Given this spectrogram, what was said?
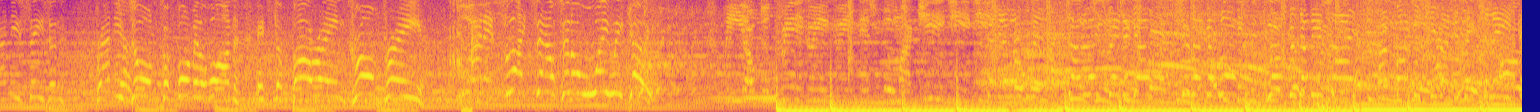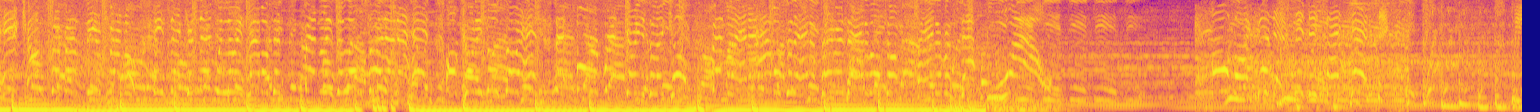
Brand new season, brand new dawn for Formula One. It's the Bahrain Grand Prix, and it's lights out and away we go. We off the grid, grid, grid. This for my kid, kid, kid. Taken away from him. Down the way straight to go. Schumacher blocks. Blocks goes down the inside. And Michael Schumacher takes the lead. Here comes Sebastian Vettel. He's neck and neck with Lewis Hamilton. Vettel is alongside and ahead. Ocon is also ahead. Then four abreast going into the cup. Vettel ahead of Hamilton, ahead of Perez, ahead of Ocon, ahead of Verstappen. Wow! Oh my goodness, this is fantastic.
